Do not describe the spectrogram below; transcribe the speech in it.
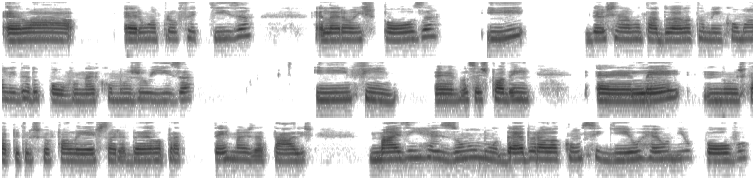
ela era uma profetisa, ela era uma esposa e Deus tinha levantado ela também como a líder do povo, né, como juíza. E enfim, é, vocês podem é, ler nos capítulos que eu falei a história dela para ter mais detalhes mas, em resumo, Débora ela conseguiu reunir o povo,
